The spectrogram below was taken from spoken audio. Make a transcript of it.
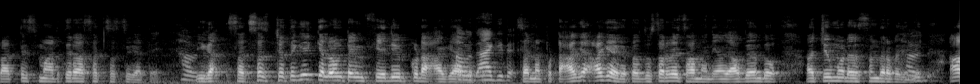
ಪ್ರಾಕ್ಟೀಸ್ ಮಾಡ್ತೀರಾ ಸಕ್ಸಸ್ ಸಿಗತ್ತೆ ಈಗ ಸಕ್ಸಸ್ ಜೊತೆಗೆ ಕೆಲವೊಂದು ಟೈಮ್ ಫೇಲ್ಯೂರ್ ಕೂಡ ಆಗಿ ಆಗಿದೆ. ಸಣ್ಣ ಪುಟ್ಟ ಹಾಗೆ ಹಾಗೆ ಆಗುತ್ತೆ. ಅದು ಸರ್ವೇ ಸಾಮಾನ್ಯ ಯಾವುದೇ ಒಂದು ಅಚೀವ್ ಮಾಡೋ ಸಂದರ್ಭದಲ್ಲಿ. ಆ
